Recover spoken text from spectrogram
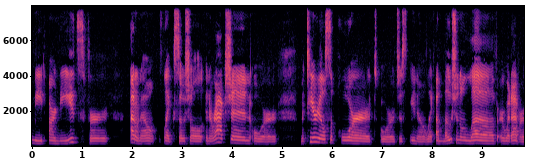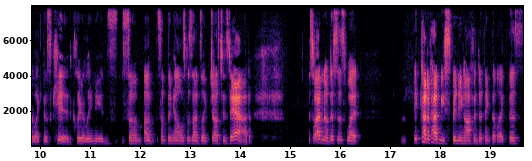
meet our needs for, I don't know, like social interaction or material support or just you know like emotional love or whatever like this kid clearly needs some of something else besides like just his dad. So i don't know this is what it kind of had me spinning off into think that like this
